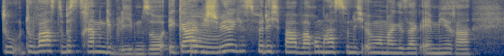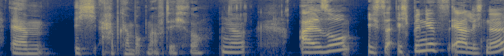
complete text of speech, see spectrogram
du, du warst, du bist dran geblieben. So, egal Mhm. wie schwierig es für dich war, warum hast du nicht irgendwann mal gesagt, ey Mira, ähm, ich habe keinen Bock mehr auf dich. So. Ja. Also, ich, ich bin jetzt ehrlich, ne?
